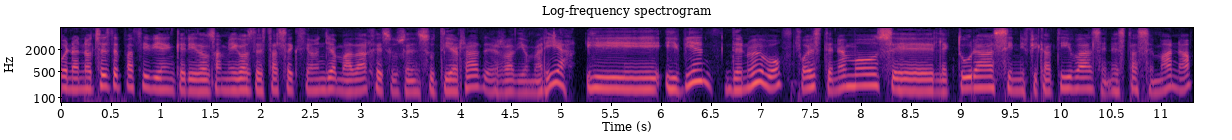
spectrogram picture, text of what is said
Buenas noches de paz y bien, queridos amigos de esta sección llamada Jesús en su tierra de Radio María. Y, bien, de nuevo, pues tenemos eh, lecturas significativas en esta semana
